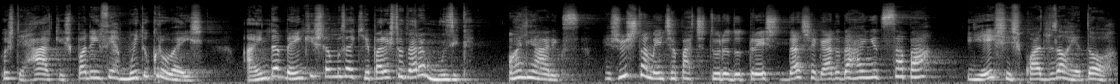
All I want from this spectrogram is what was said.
Os terráqueos podem ser muito cruéis. Ainda bem que estamos aqui para estudar a música. Olha, Arix, é justamente a partitura do trecho da chegada da Rainha de Sabá. E estes quadros ao redor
